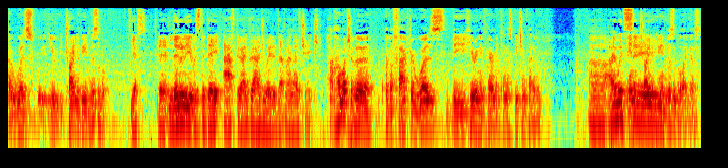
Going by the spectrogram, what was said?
uh, was you trying to be invisible. Yes. It, literally, it was the day after I graduated that my life changed. How, how much of a of a factor was the hearing impairment and the speech impediment Uh, I would say in say trying to be invisible? I guess.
